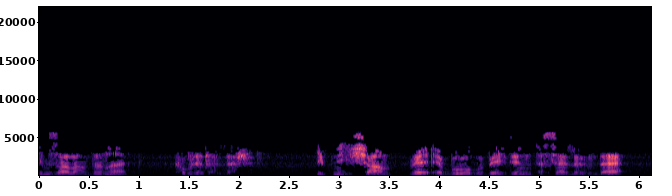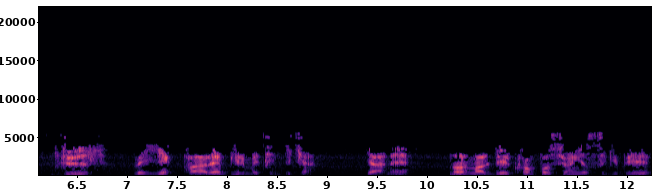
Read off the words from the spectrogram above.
imzalandığını kabul ederler. İbni Hişam ve Ebu Ubeyd'in eserlerinde düz ve yekpare bir metin iken yani normal bir kompozisyon yazısı gibi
